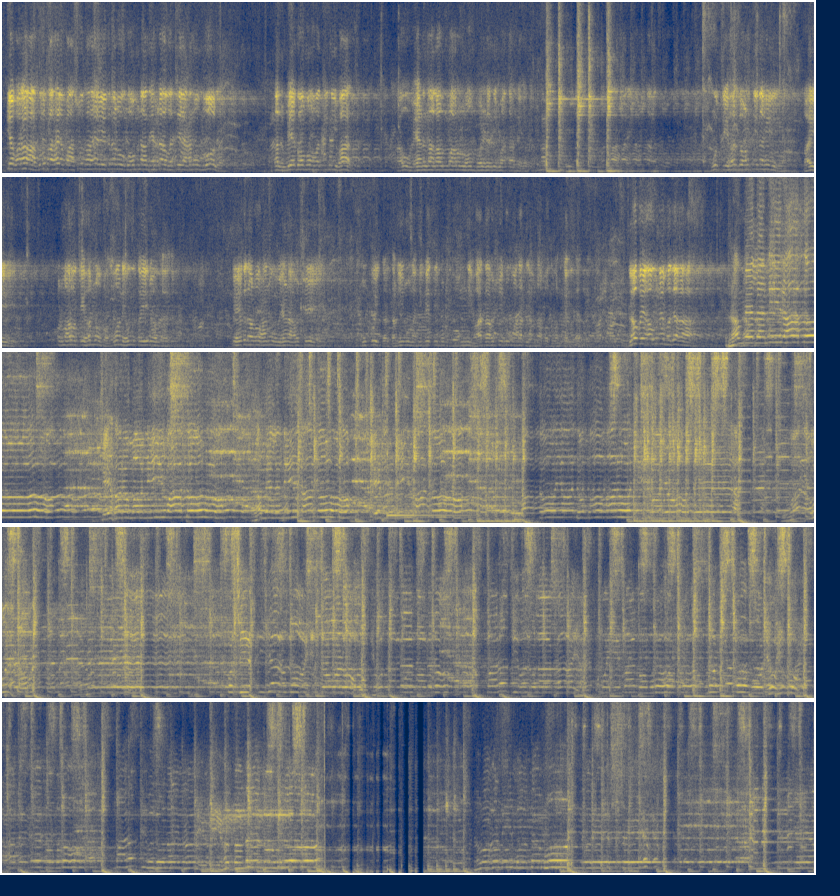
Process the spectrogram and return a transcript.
કે વરા આગું થાય પાછું થાય, એક દડો ગોમના નેહડા વચ્ચે આનો બોલ. અને બે ગોમો વચ્ચેની વાત. આવું વેણ ના લાવું મારું નોમ ભોયણની માતાને હું ચેહર જાણતી નહીં, ભાઈ. પણ મારો ચેહરનો ભગવાન એવું કહી રહ્યો છે એક દડો આનું વેણ આવશે. હું કોઈ ગરદણીનું નહીં કહેતી, પણ ગોમની વાત આવશે એવું મારા દેવના ભગવાન કહી દે લો ભાઈ આવું ને મજા. રમેલની રાતો ચેહરમાની વાતો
